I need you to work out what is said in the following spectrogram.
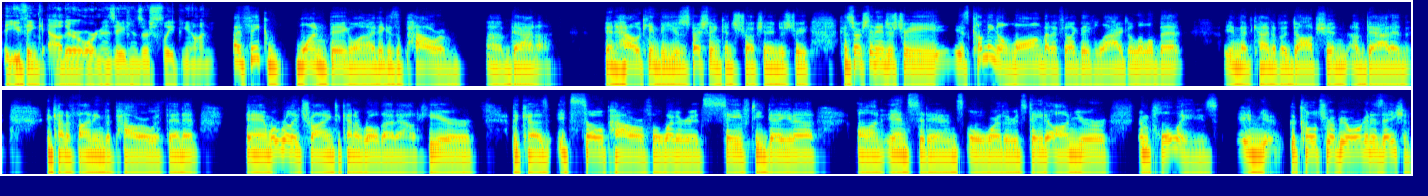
that you think other organizations are sleeping on? I think one big one I think is the power of, data and how it can be used, especially in construction industry. Construction industry is coming along, but I feel like they've lagged a little bit in that kind of adoption of data and, and kind of finding the power within it. And we're really trying to kind of roll that out here because it's so powerful, whether it's safety data, on incidents or whether it's data on your employees in the culture of your organization.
